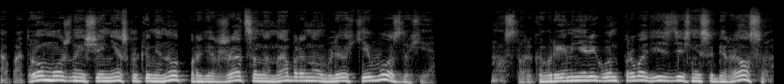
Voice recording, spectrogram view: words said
А потом можно еще несколько минут продержаться на набранном в легкие воздухе. Но столько времени Регонт проводить здесь не собирался.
